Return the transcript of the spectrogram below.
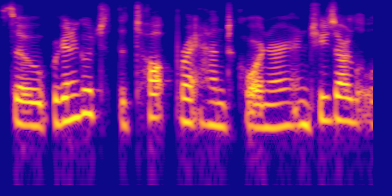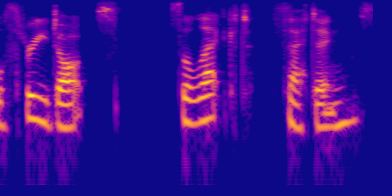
So we're going to go to the top right hand corner and choose our little three dots, select settings,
